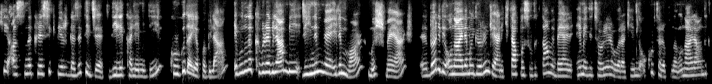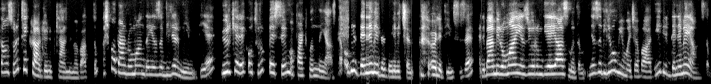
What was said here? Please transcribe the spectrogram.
ki aslında klasik bir gazeteci dili kalemi değil, kurgu da yapabilen, e bunu da kıvırabilen bir zihnim ve elim varmış meğer. E, böyle bir onaylama görünce yani kitap basıldıktan ve beğen, hem editoryal olarak hem de okur tarafından onaylandıktan sonra tekrar dönüp kendime baktım. Acaba ben romanda yazabilir miyim diye ürkerek oturup Bestevim apartmanını yazdım. O bir denemedir benim için. Öyle diyeyim size. Hani ben bir roman yazıyorum diye yazmadım. Yazabiliyor muyum acaba diye bir deneme yazdım.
